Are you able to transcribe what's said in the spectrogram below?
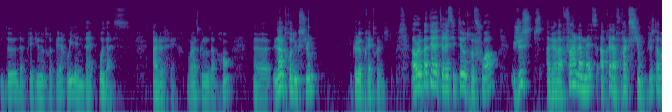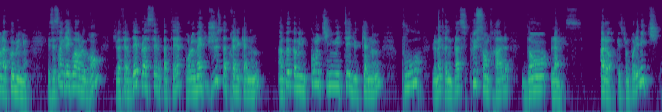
d'appeler Dieu notre Père, oui, il y a une vraie audace à le faire. Voilà ce que nous apprend euh, l'introduction que le prêtre lit. Alors le pater était récité autrefois juste vers la fin de la messe, après la fraction, juste avant la communion. Et c'est Saint Grégoire le Grand qui va faire déplacer le pater pour le mettre juste après le canon, un peu comme une continuité du canon, pour le mettre à une place plus centrale dans la messe. Alors, question polémique,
